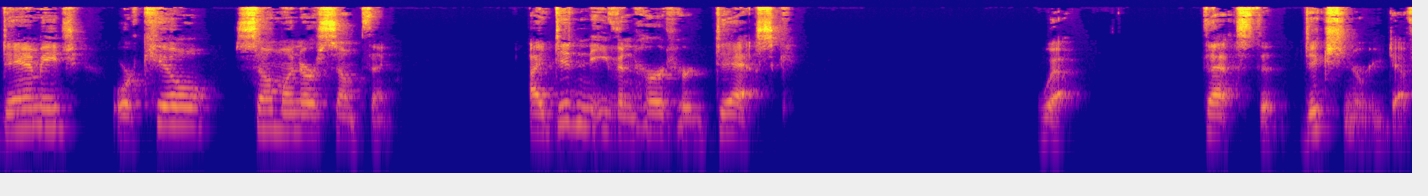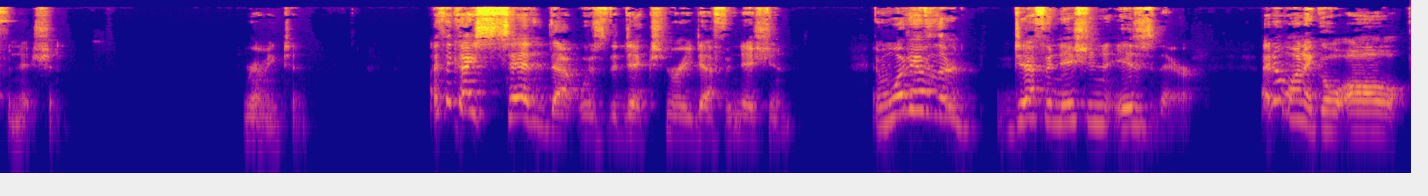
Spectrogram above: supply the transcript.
damage, or kill someone or something. I didn't even hurt her desk. Well, that's the dictionary definition. Remington. I think I said that was the dictionary definition. And what other definition is there? I don't want to go all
